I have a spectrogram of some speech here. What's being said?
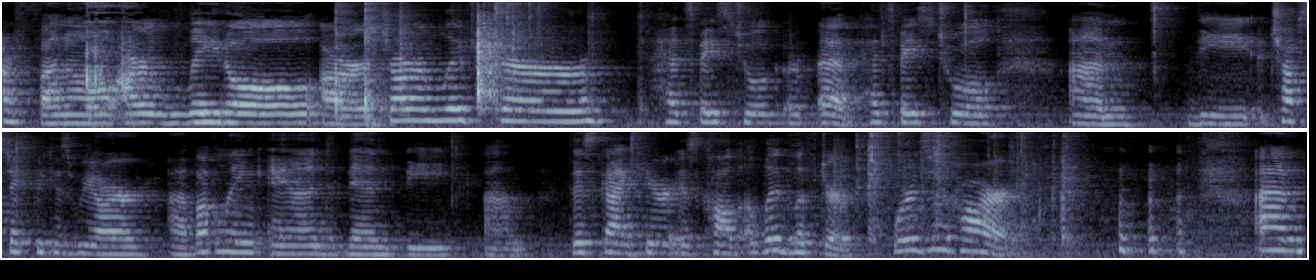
our funnel, our ladle, our jar lifter, headspace tool, uh, headspace tool, um, the chopstick because we are uh, bubbling, and then the um, this guy here is called a lid lifter. Words are hard. Um,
